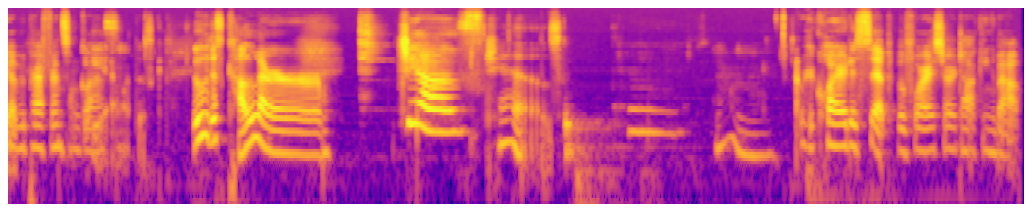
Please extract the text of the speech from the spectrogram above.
you have a preference on glass? Yeah, I want this. Ooh, this color. Cheers. Cheers. Required a sip before I started talking about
